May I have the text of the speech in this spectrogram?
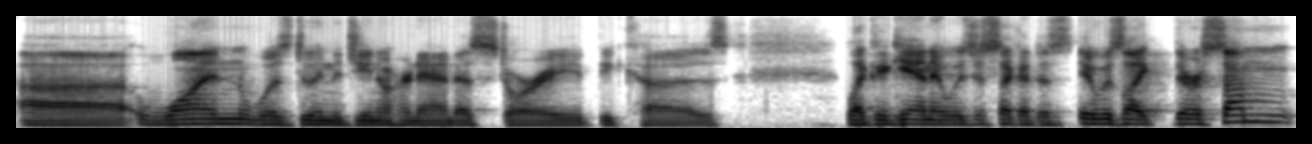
Uh, one was doing the Gino Hernandez story because like again it was just like a it was like there are some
